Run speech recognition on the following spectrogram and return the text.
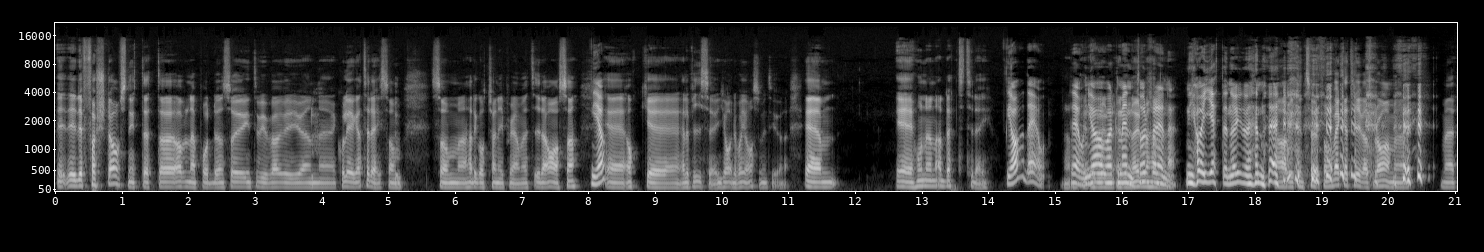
I det första avsnittet eh, av den här podden så intervjuade vi ju en eh, kollega till dig som, som hade gått traineeprogrammet, Ida Asa. Ja, och, eller vi ja det var jag som intervjuade. Ehm, är hon en adept till dig? ja det är hon. Ja, Det är hon. Jag har varit mentor för henne. Jag är jättenöjd med henne. Ja, vilken tur, för hon verkar trivas bra med, med...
